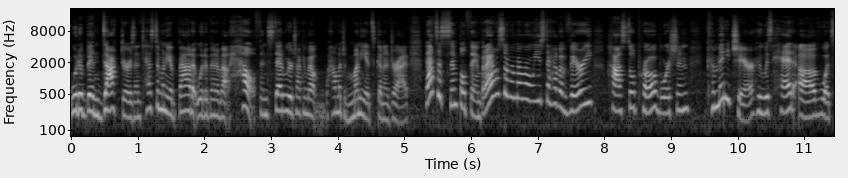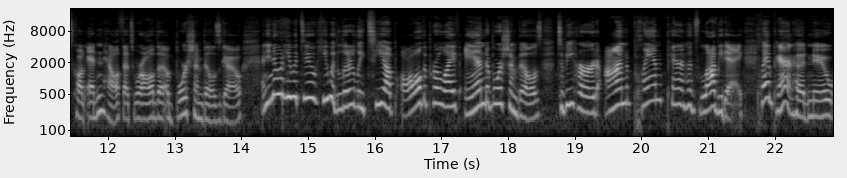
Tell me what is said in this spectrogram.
would have been doctors and testimony about it would have been about health. Instead, we were talking about how much money it's going to drive. That's a simple thing, but I also remember we used to have a very hostile pro-abortion committee chair who was head of what's called Ed and Health. That's where all the abortion bills go. And you know what he would do? He would literally tee up all the pro life and abortion bills to be heard on Planned Parenthood's lobby day. Planned Parenthood knew,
